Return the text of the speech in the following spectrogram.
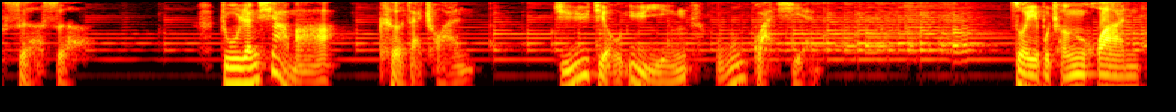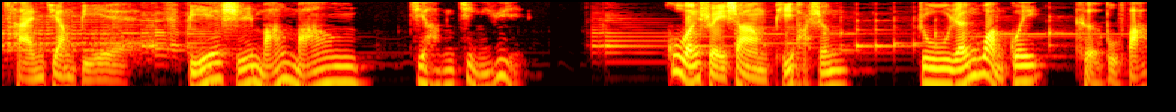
瑟瑟，主人下马客在船，举酒欲饮无管弦。醉不成欢惨将别，别时茫茫江浸月。忽闻水上琵琶声，主人忘归客不发。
